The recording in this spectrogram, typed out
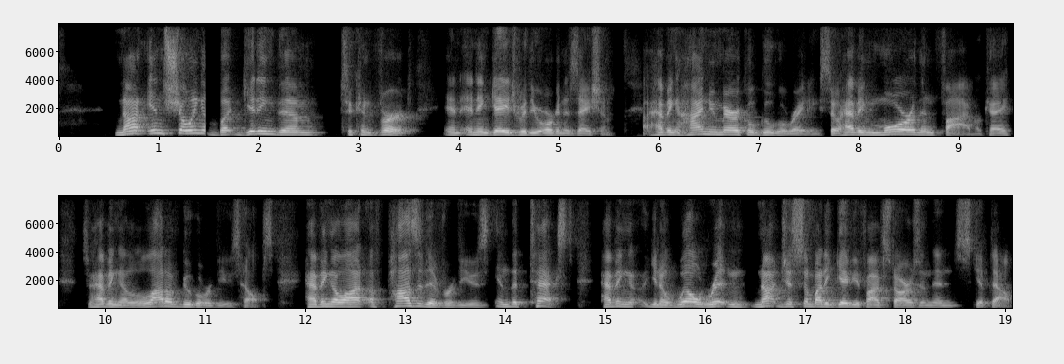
not in showing, up, but getting them to convert and, and engage with your organization having high numerical Google ratings. So having more than five, okay? So having a lot of Google reviews helps. Having a lot of positive reviews in the text, having, you know, well written, not just somebody gave you five stars and then skipped out,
